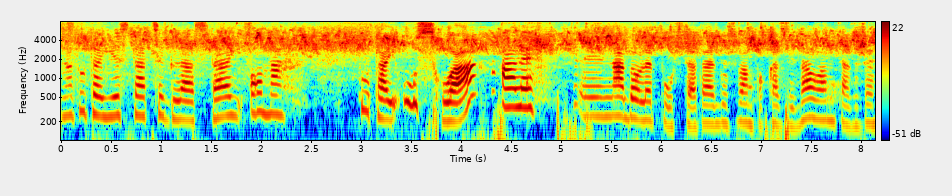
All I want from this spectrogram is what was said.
No tutaj jest ta ceglasta i ona tutaj uschła, ale y, na dole puszcza, tak jak już Wam pokazywałam, także,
